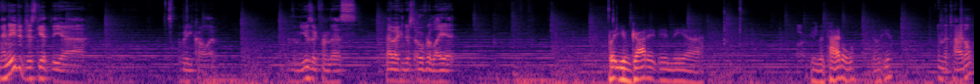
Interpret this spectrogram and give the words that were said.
I need to just get the, uh, what do you call it? The music from this. That way I can just overlay it. But you've got it in the uh, in the title, don't you? In the title?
